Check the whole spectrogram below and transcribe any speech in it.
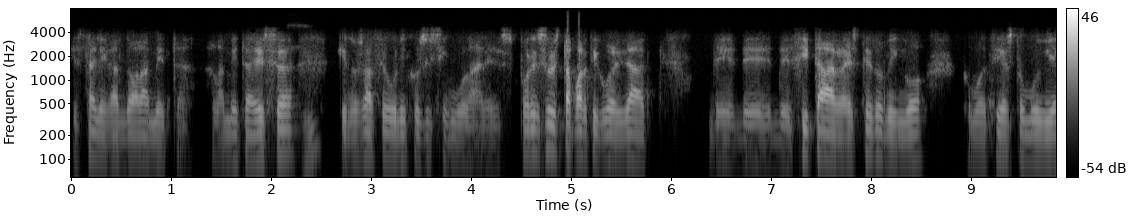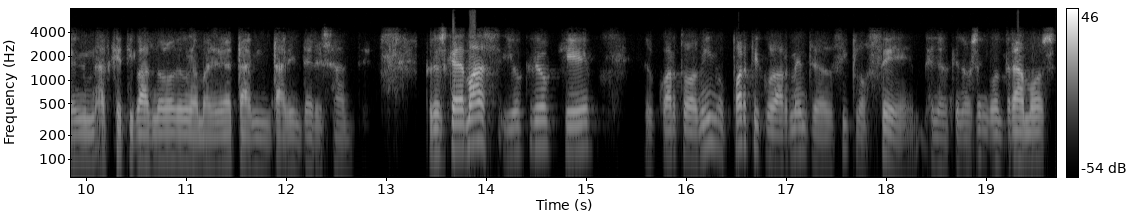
está llegando a la meta, a la meta esa que nos hace únicos y singulares. Por eso esta particularidad de, de, citar a este domingo, como decías tú muy bien, adjetivándolo de una manera tan, tan interesante. Pero es que además yo creo que el cuarto domingo, particularmente del ciclo C, en el que nos encontramos,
